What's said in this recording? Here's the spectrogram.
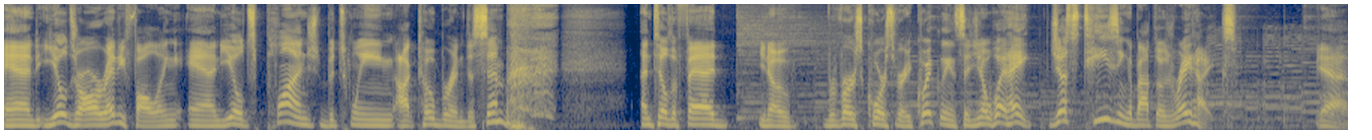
and yields are already falling and yields plunged between October and December until the Fed, you know, reversed course very quickly and said, "You know what? Hey, just teasing about those rate hikes. Yeah,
